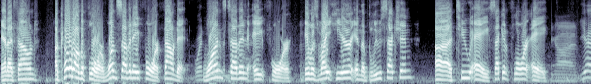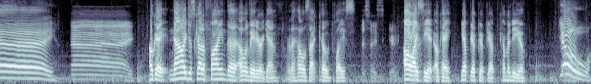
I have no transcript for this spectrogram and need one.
And I found a code on the floor. 1784. Found it. When- 1784. It was right here in the blue section. Uh, 2A. Second floor A. God. Yay! Hey. Okay, now I just gotta find the elevator again. Where the hell is that code place? This way scared. Oh, I see it. Okay. Yep, yep, yep, yep. Coming to you. Yo!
